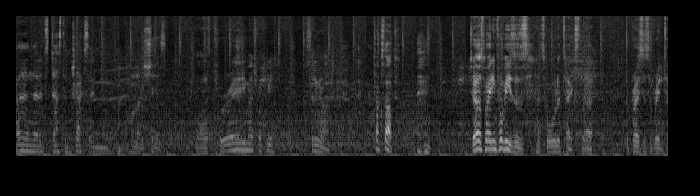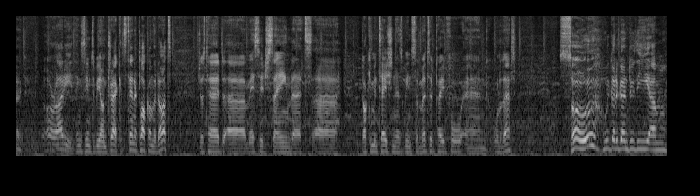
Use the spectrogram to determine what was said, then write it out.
Other than that, it's dust and trucks and a whole lot of shitters. Yeah, that's pretty much what we're sitting around. Truck stop. Just waiting for visas. That's all it takes. The the process of red tape. Alrighty, things seem to be on track. It's 10 o'clock on the dot. Just had a message saying that uh, documentation has been submitted, paid for, and all of that. So we got to go and do the um,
